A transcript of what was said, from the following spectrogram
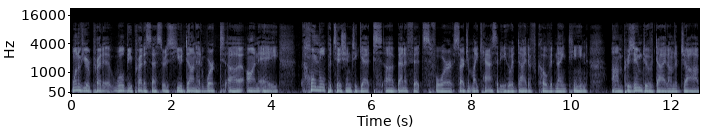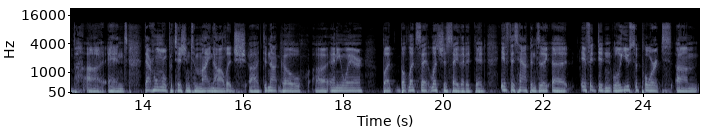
one of your will be predecessors, Hugh Dunn, had worked uh, on a home rule petition to get uh, benefits for Sergeant Mike Cassidy, who had died of COVID 19. Um, presumed to have died on the job, uh, and that home rule petition, to my knowledge, uh, did not go uh, anywhere. But but let's say let's just say that it did. If this happens uh, if it didn't, will you support um,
